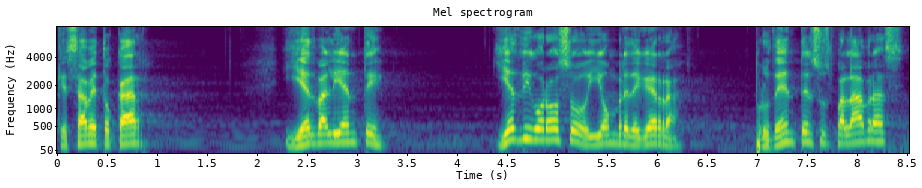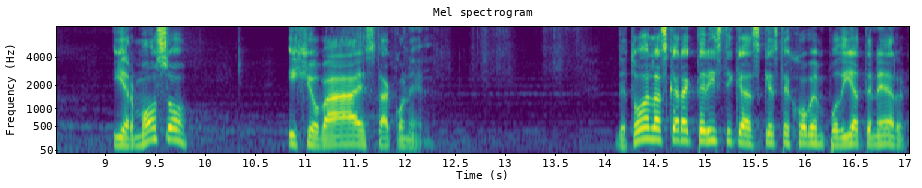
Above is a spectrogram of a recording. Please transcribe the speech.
que sabe tocar, y es valiente, y es vigoroso y hombre de guerra, prudente en sus palabras, y hermoso, y Jehová está con él. De todas las características que este joven podía tener,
